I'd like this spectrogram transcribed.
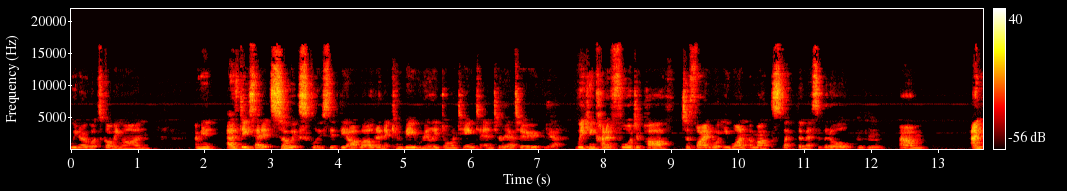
We know what's going on. I mean, as Dee said, it's so exclusive, the art world, and it can be really daunting to enter Yeah. into. Yeah. We can kind of forge a path to find what you want amongst like the mess of it all. Mm-hmm. Um, and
